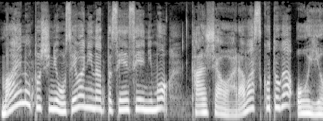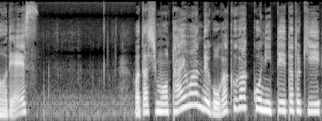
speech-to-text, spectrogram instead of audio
前の年にお世話になった先生にも感謝を表すことが多いようです。私も台湾で語学学校に行っていた時、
